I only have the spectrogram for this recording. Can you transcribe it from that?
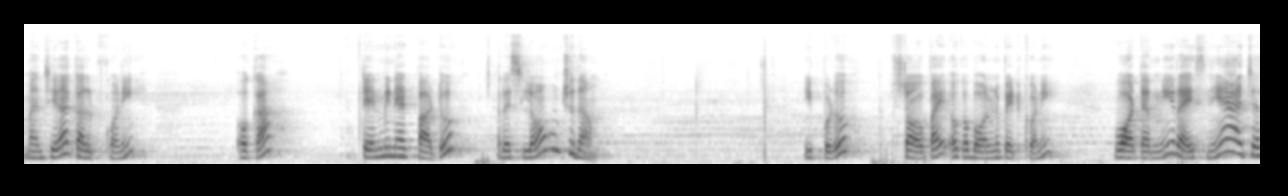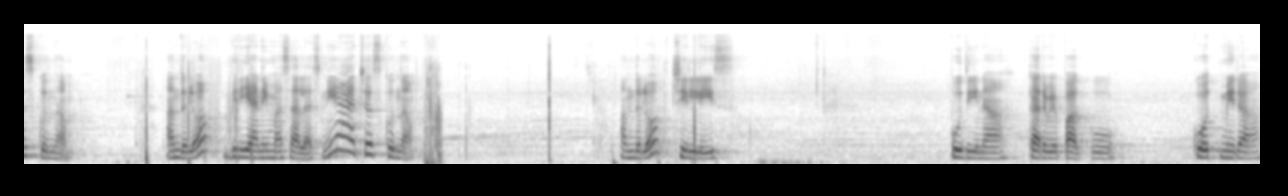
మంచిగా కలుపుకొని ఒక టెన్ మినిట్ పాటు రెస్ట్లో ఉంచుదాం. ఇప్పుడు స్టవ్ పై ఒక బౌల్ను పెట్టుకొని వాటర్ని రైస్ని యాడ్ చేసుకుందాం. అందులో బిర్యానీ మసాలాస్ని యాడ్ చేసుకుందాం. అందులో చిల్లీస్ పుదీనా కరివేపాకు కొత్తిమీర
